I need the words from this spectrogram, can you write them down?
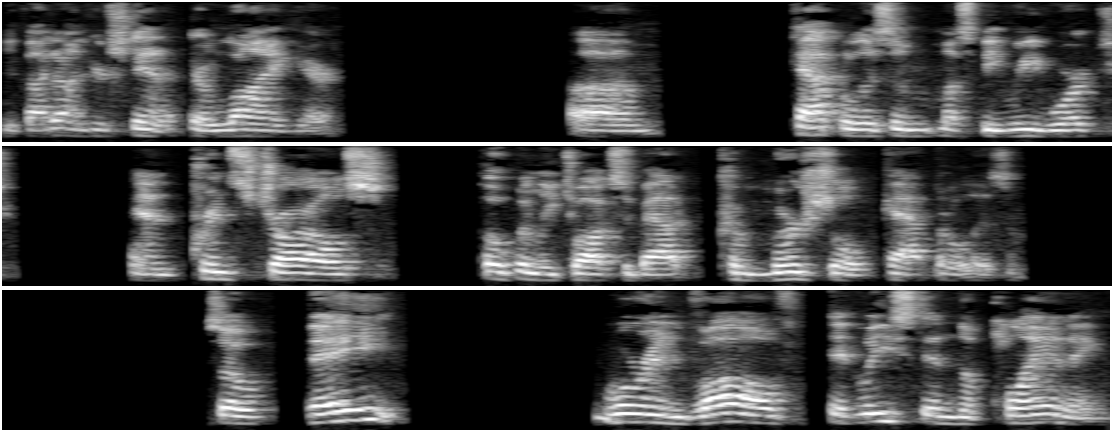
You've got to understand it. They're lying here. Um, capitalism must be reworked, and Prince Charles openly talks about commercial capitalism. So they were involved, at least in the planning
